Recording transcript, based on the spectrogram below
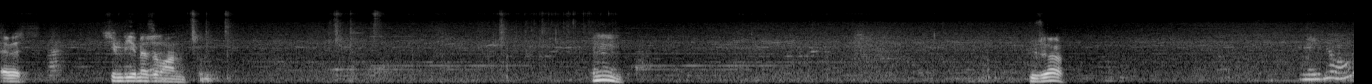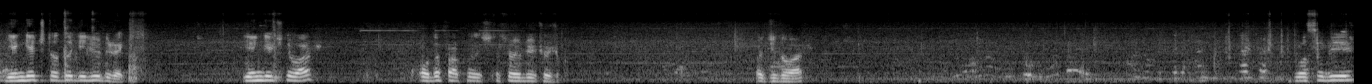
Evet. Şimdi yeme zamanı. Hmm. Güzel. Neydi o? Yengeç tadı geliyor direkt. Yengeçli var. Orada farklı işte söylüyor çocuk. Acılı var. Wasabi'yi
